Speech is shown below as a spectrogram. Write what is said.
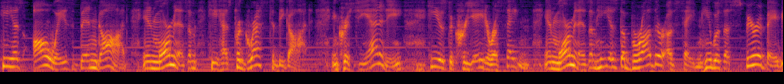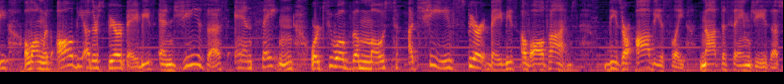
he has always been God. In Mormonism, he has progressed to be God. In Christianity, he is the creator of Satan. In Mormonism, he is the brother of Satan. He was a spirit baby along with all the other spirit babies, and Jesus and Satan were two of the most achieved spirit babies of all times. These are obviously not the same Jesus,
